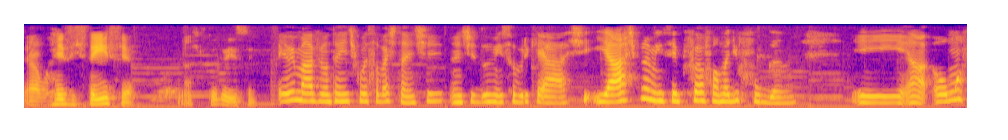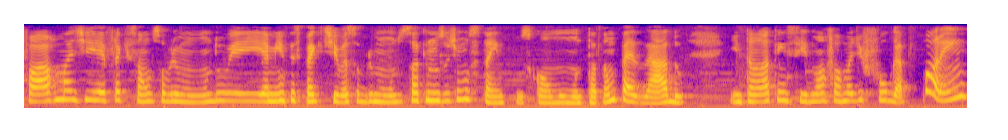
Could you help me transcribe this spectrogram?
é uma resistência. Acho que tudo isso. Eu e Mavi ontem a gente conversou bastante antes de dormir sobre o que é arte. E a arte pra mim sempre foi uma forma de fuga, né? E, ah, ou uma forma de reflexão sobre o mundo e a minha perspectiva sobre o mundo. Só que nos últimos tempos, como o mundo tá tão pesado, então ela tem sido uma forma de fuga. Porém,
